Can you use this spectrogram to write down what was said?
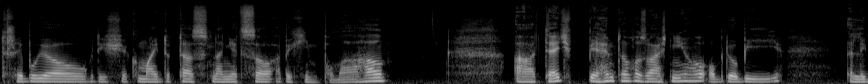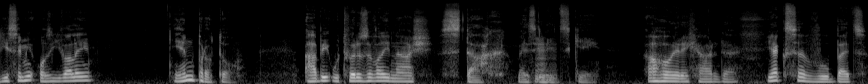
potřebují, když jako mají dotaz na něco, abych jim pomáhal. A teď během toho zvláštního období lidi se mi ozývali jen proto, aby utvrzovali náš vztah mezilidský. Mm. Ahoj, Richarde, jak se vůbec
